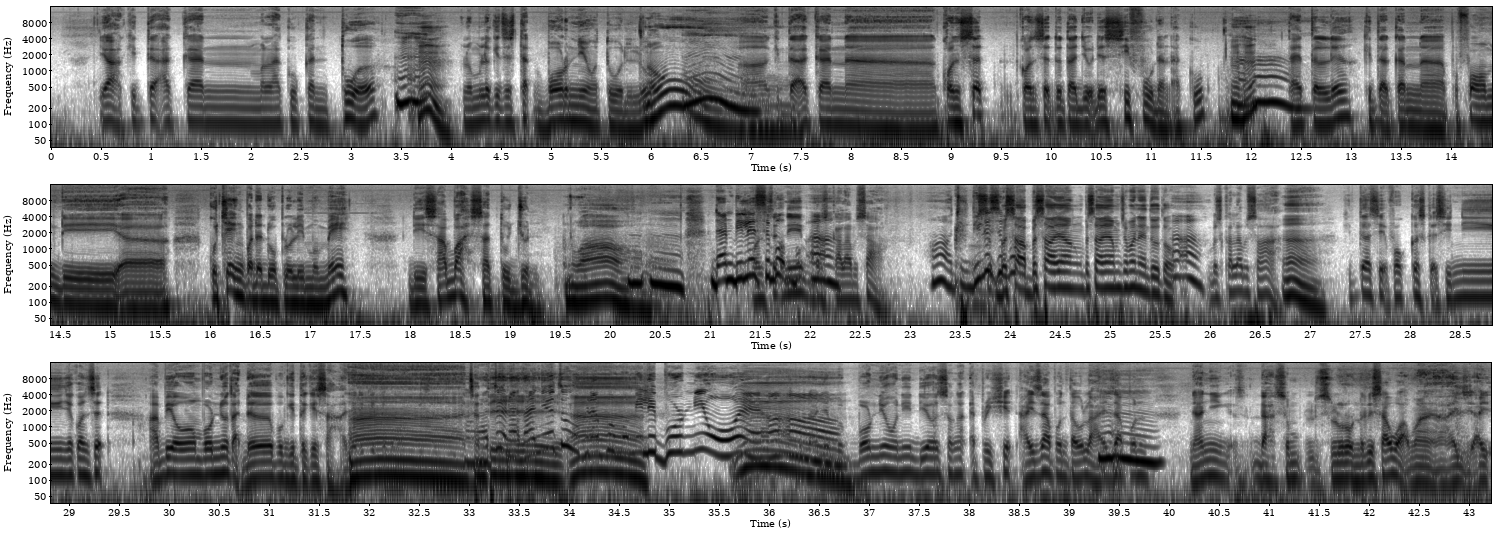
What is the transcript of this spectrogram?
Ya, kita akan melakukan tour. Hmm. Mula-mula kita start Borneo tour dulu. Oh. Uh, kita akan uh, konsert konsert tu tajuk dia Sifu dan Aku. Mhm. Title dia kita akan uh, perform di uh, Kuching pada 25 Mei di Sabah 1 Jun. Wow. Hmm. Dan bila Konsert sebut ni ah, berskala besar. Ha bila sebut besar besar yang besar yang macam mana tu tu? Ha. Berskala besar. Ha. Kita asyik fokus kat sini je konsert. Habis orang Borneo tak ada pun kita kisah. Jadi kita Ah, Ah, cantik. tu nak tanya tu Ah. kenapa memilih Borneo eh. Ha, ha. Sebenarnya Borneo ni dia sangat appreciate Aiza pun tahulah Aiza pun nyanyi dah seluruh negeri Sarawak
